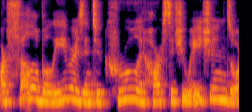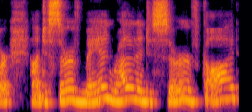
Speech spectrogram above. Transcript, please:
our fellow believers into cruel and harsh situations or um, to serve man rather than to serve God?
